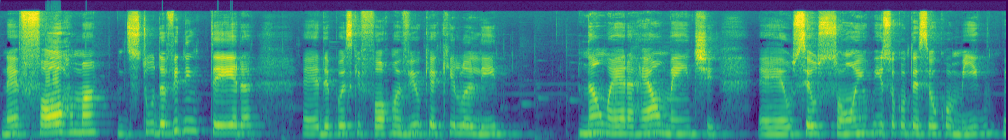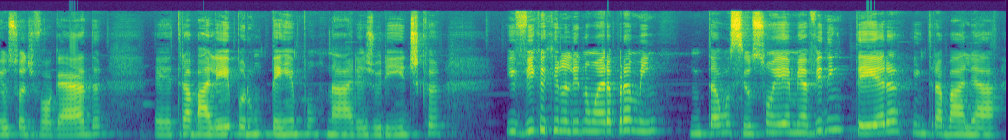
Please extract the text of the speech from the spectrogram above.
né? Forma, estuda a vida inteira, é, depois que forma, viu que aquilo ali não era realmente é, o seu sonho. Isso aconteceu comigo. Eu sou advogada, é, trabalhei por um tempo na área jurídica e vi que aquilo ali não era para mim. Então, assim, eu sonhei a minha vida inteira em trabalhar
